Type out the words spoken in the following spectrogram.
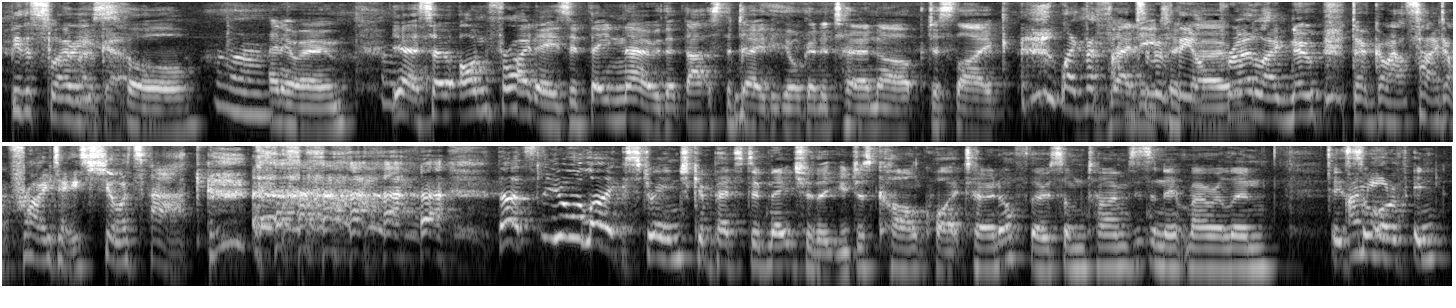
be the slow mo girl. graceful. Ah. Anyway, ah. yeah. So on Fridays, if they know that that's the day that you're going to turn up, just like Like the Phantom of to the go. Opera, like, no, don't go outside on Fridays, she'll attack. that's your like strange competitive nature that you just can't quite turn off, though. Sometimes, isn't it, Marilyn? It's I sort mean- of in,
